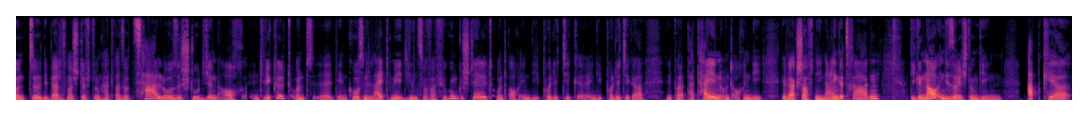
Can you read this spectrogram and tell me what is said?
und äh, die Bertelsmann Stiftung hat also zahllose Studien auch entwickelt und äh, den großen Leitmedien zur Verfügung gestellt und auch in die Politik, äh, in die Politiker, in die Parteien und auch in die Gewerkschaften hineingetragen, die genau in diese Richtung gingen. Abkehr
